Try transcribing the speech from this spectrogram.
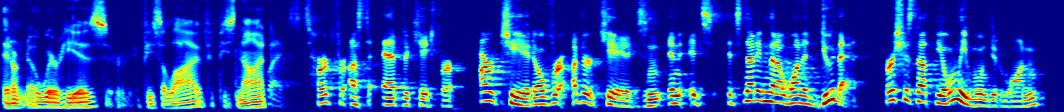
they don't know where he is or if he's alive, if he's not. It's hard for us to advocate for our kid over other kids, and, and it's it's not even that I want to do that. Hersh is not the only wounded one.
